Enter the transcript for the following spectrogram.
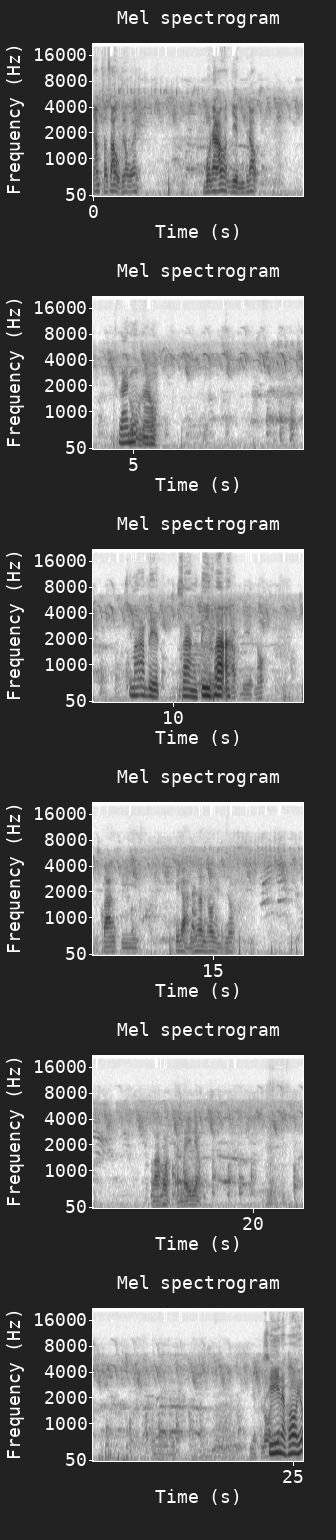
ย้ำเศร้าๆพี่น้องเอ้ยโบหนาวหักเย็นพี่น้องลายลมือมหนาวสิมาอัปเดตสั่งตีพระอัปเดตเนาะกลางปีในด่านงานเท่านี้พี่น้อง ว่าฮอดกันได้แล้วเรียบร้อยสีนะพ่ออยุ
